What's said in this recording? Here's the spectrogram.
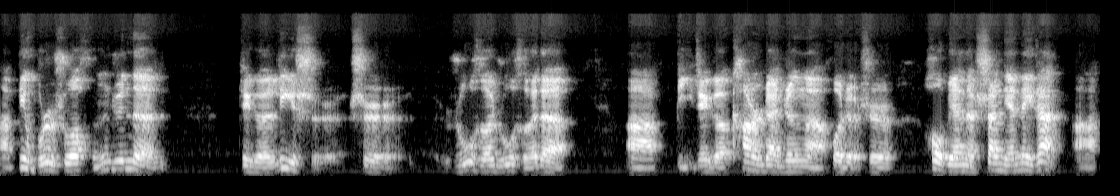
啊，并不是说红军的这个历史是如何如何的啊，比这个抗日战争啊，或者是后边的三年内战啊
